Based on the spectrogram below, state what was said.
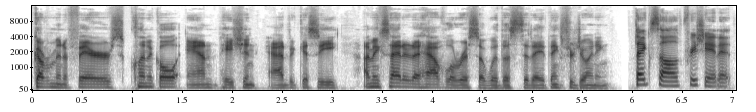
government affairs, clinical, and patient advocacy. I'm excited to have Larissa with us today. Thanks for joining. Thanks, Saul. Appreciate it.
